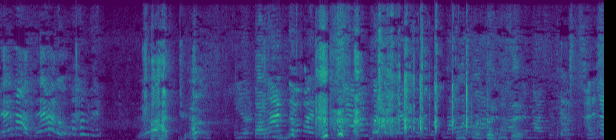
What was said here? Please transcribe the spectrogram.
দে না দে আরও। কাট এমন করে। কুত কুত করতেছে আরে না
